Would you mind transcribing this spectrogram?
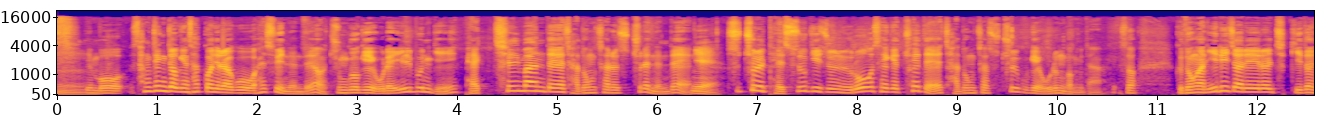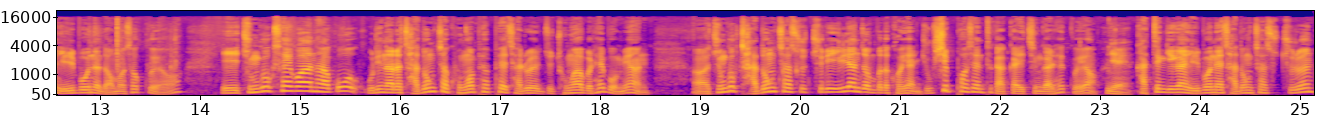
음. 뭐 상징적인 사건이라고 할 수 있는데요. 중국이 올해 1분기 107만 대의 자동차를 수출했는데 예. 수출 대수 기준으로 세계 최대 자동차 수출국에 오른 겁니다. 그래서 그동안 1위 자리를 지키던 일본을 넘어섰고요. 이 중국 세관하고 우리나라 자동차 공업협회 자료를 종합을 해보면 어, 중국 자동차 수출이 1년 전보다 거의 한 60% 가까이 증가를 했고요. 예. 같은 기간 일본의 자동차 수출은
